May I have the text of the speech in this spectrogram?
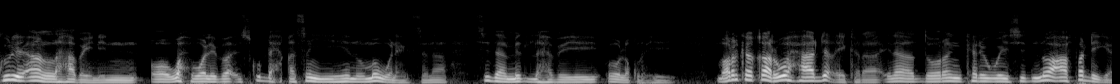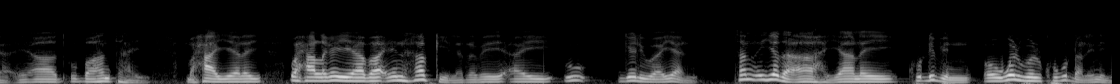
Guri aan la habaynin oo wax waliba isku dhex qasan yihiin uma wanaagsana sida mid la habeeyey oo la qurxiyey. Mararka qaar waxaa dhici karaa inaad dooran kari weysid nooca fadhiga ee aad u baahan tahay. Maxaa yeelay waxaa laga yaabaa in habkii la rabay ay u geli waayaan. Tan iyada ah yaanay ku dhibin oo welwel kugu dhalinin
